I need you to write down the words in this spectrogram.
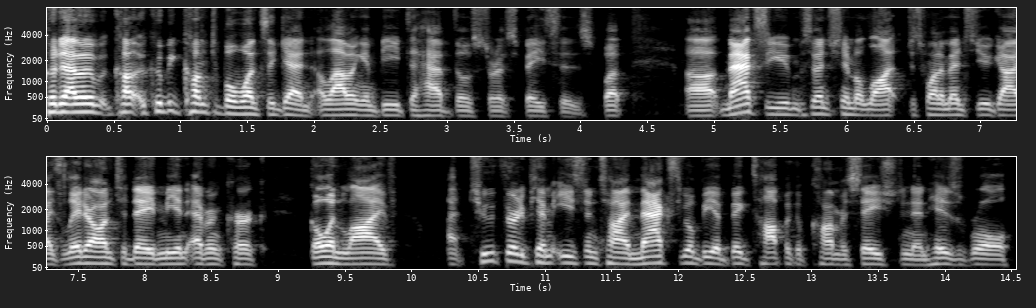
could have could be comfortable once again, allowing Embiid to have those sort of spaces. But uh, Max, you mentioned him a lot. Just want to mention you guys later on today. Me and Evan Kirk going live at 2:30 p.m. Eastern time. Maxey will be a big topic of conversation and his role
